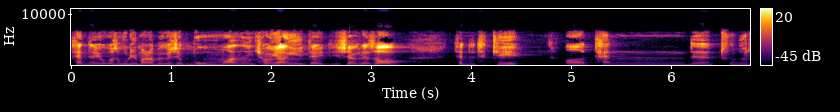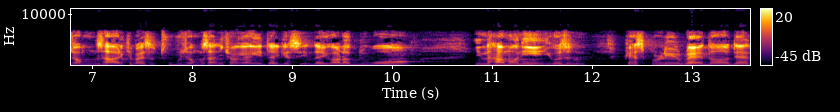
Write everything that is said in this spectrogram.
텐드 이것은 우리말로 하면 이것이 몸하는 경향이 있다 이 뜻이야. 그래서 텐드 특히 어, 텐드 투부정사 이렇게 말해서 투부정사는 경향이 있다 이렇게 쓰인다 이거 알아두고 harmony 이것은 peacefully rather than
